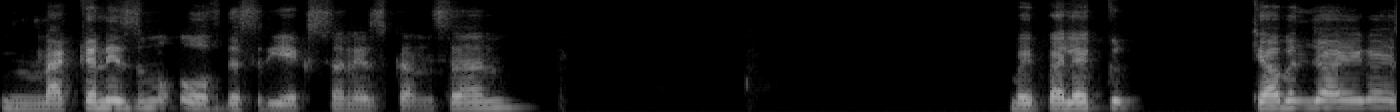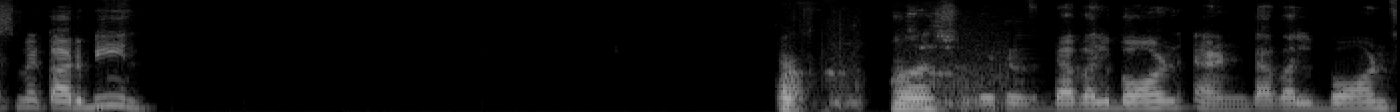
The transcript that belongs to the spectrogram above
mechanism of this reaction is concerned भाई पहले क्या बन जाएगा इसमें carbene it is double bond and double bond.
